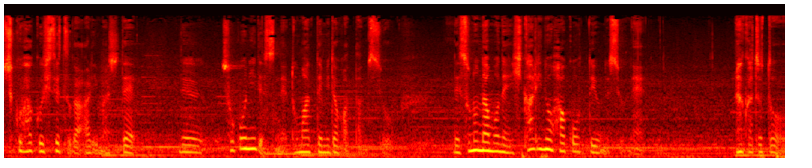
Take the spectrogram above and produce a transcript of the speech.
宿泊施設がありましてでそこにですね泊まってみたかったんですよ。でその名もね光の箱っていうんですよね。なんかちょっと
